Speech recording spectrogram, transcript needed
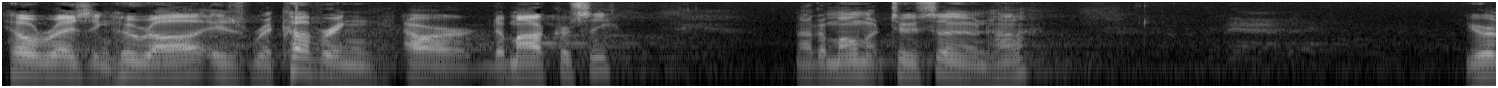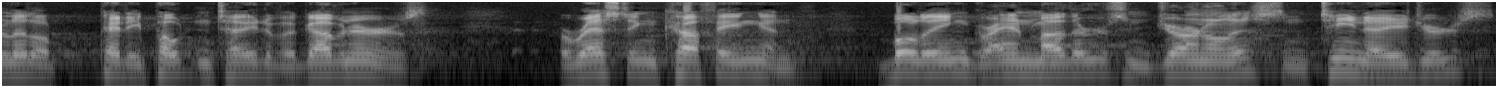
Hell Raising Hoorah is recovering our democracy. Not a moment too soon, huh? Your little petty potentate of a governor is arresting, cuffing, and bullying grandmothers and journalists and teenagers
